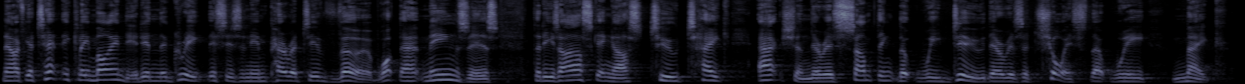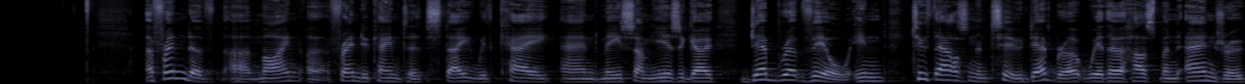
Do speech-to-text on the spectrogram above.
Now, if you're technically minded, in the Greek, this is an imperative verb. What that means is that he's asking us to take action. There is something that we do, there is a choice that we make. A friend of uh, mine, a friend who came to stay with Kay and me some years ago, Deborah Veal. In 2002, Deborah, with her husband Andrew,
